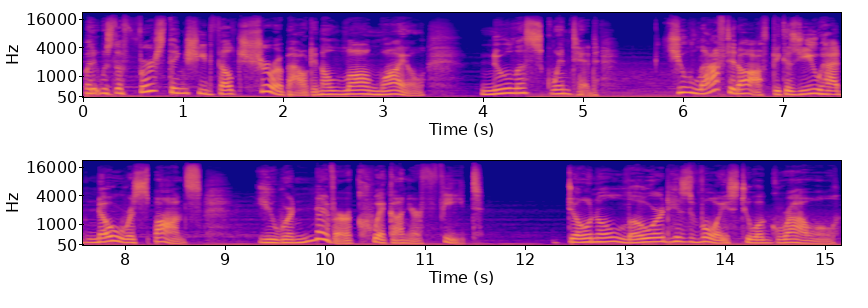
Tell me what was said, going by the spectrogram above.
but it was the first thing she'd felt sure about in a long while. Nuala squinted. You laughed it off because you had no response. You were never quick on your feet. Donal lowered his voice to a growl.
